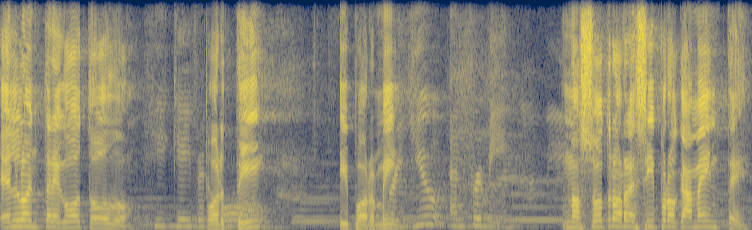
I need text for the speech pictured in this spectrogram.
Él lo entregó todo por ti y por mí. Nosotros recíprocamente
